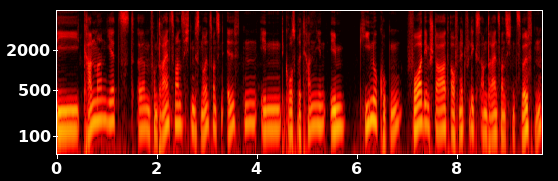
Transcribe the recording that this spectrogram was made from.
die kann man jetzt ähm, vom 23. bis 29.11. in Großbritannien im Kino gucken, vor dem Start auf Netflix am 23.12.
